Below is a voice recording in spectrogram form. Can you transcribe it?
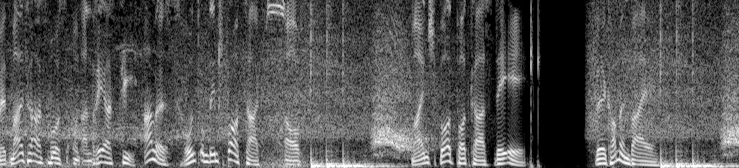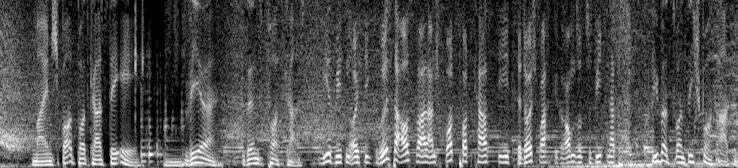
mit Malte Asmus und Andreas Thies. Alles rund um den Sporttag auf meinsportpodcast.de. Willkommen bei meinsportpodcast.de. Wir sind Podcast. Wir bieten euch die größte Auswahl an Sportpodcasts, die der deutschsprachige Raum so zu bieten hat. Über 20 Sportarten.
